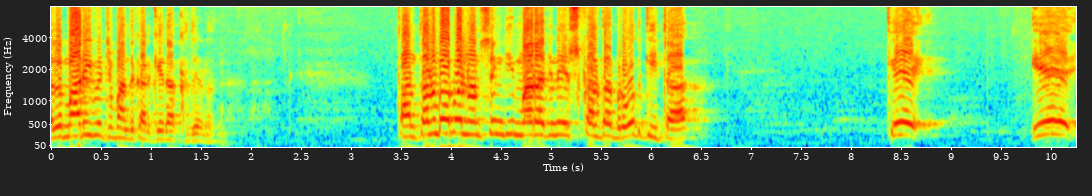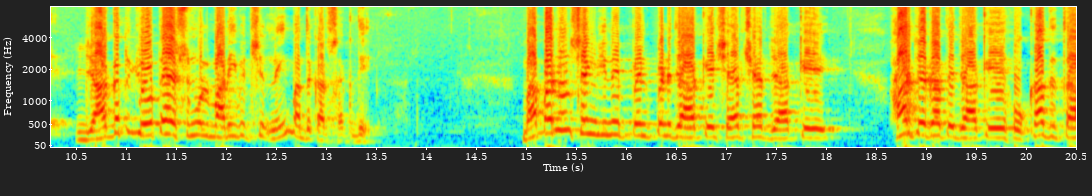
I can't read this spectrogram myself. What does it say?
ਅਲਮਾਰੀ ਵਿੱਚ ਬੰਦ ਕਰਕੇ ਰੱਖ ਦੇਣਾ। ਧੰਨ ਧੰਨ ਬਾਬਾ ਨੰਦ ਸਿੰਘ ਜੀ ਮਹਾਰਾਜ ਨੇ ਇਸ ਗੱਲ ਦਾ ਵਿਰੋਧ ਕੀਤਾ ਕਿ ਇਹ ਜਾਗਤ ਜੋਤ ਹੈ ਇਸ ਨੂੰ ਅਲਮਾਰੀ ਵਿੱਚ ਨਹੀਂ ਬੰਦ ਕਰ ਸਕਦੇ। ਬਾਬਾ ਨੰਦ ਸਿੰਘ ਜੀ ਨੇ ਪਿੰਡ ਪਿੰਡ ਜਾ ਕੇ ਸ਼ਹਿਰ ਸ਼ਹਿਰ ਜਾ ਕੇ, ਹਰ ਜਗ੍ਹਾ ਤੇ ਜਾ ਕੇ ਹੋਕਾ ਦਿੱਤਾ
